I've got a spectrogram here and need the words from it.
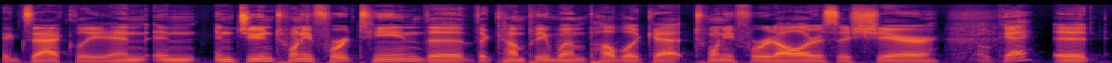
exactly. And in, in June 2014, the, the company went public at $24 a share. Okay. It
